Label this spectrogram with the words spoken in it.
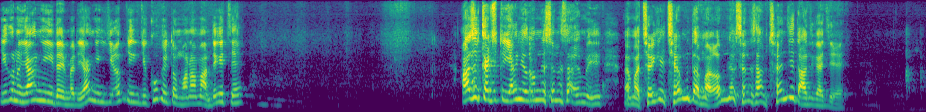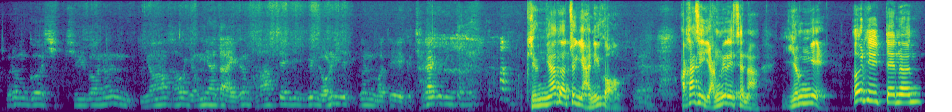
이거는 양력이다, 이 말이야. 양력인지 음력인지 구별도 못 하면 안 되겠지? 아직까지도 양력 음력 쓰는 사람이 아마 절기 처음부터 막 음력 쓰는 사람 천지다, 아직까지. 그럼 그 17번은 영악하고 영리하다. 이건 과학적인 이건 논리 이건 뭐 어떻게 그 철학입니까? 영리하다 쪽이 아니고 예. 아까 저 양면했잖아. 영리 어릴 때는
